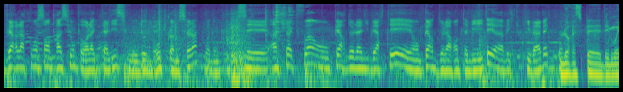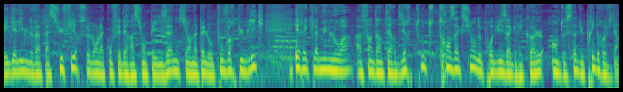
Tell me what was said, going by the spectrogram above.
vers la concentration pour Lactalis ou d'autres groupes comme cela. Quoi. Donc c'est à chaque fois on perd de la liberté et on perd de la rentabilité avec qui va avec. Le respect des lois Egalim ne va pas suffire selon la Confédération paysanne qui en appelle au pouvoir public et réclame une loi afin d'interdire toute transaction de produits agricoles en deçà du prix de revient.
